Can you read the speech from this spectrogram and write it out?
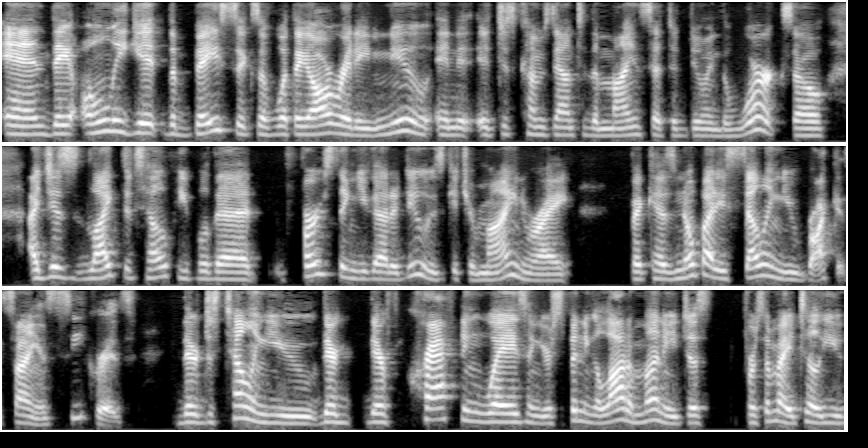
and they only get the basics of what they already knew and it, it, just comes down to the mindset of doing the work. So i just like to tell people that first thing you got to do is get your mind right because nobody's selling you rocket science secrets. They're just telling you they're they're crafting ways and you're spending a lot of money just for somebody to tell you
